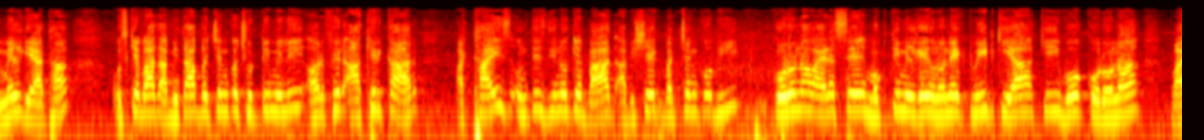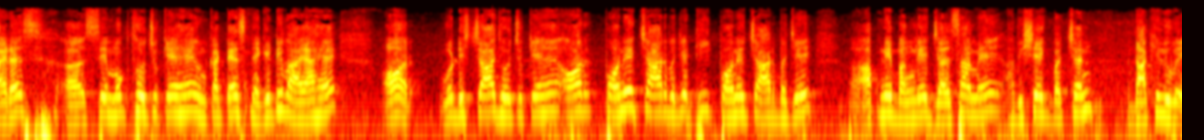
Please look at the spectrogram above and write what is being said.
मिल गया था। उसके बाद अमिताभ बच्चन को छुट्टी मिली और फिर आखिरकार 28-29 दिनों के बाद अभिषेक बच्चन को भी कोरोना वायरस से मुक्ति मिल गई। उन्होंने एक ट्वीट किया कि वो कोरोना वायरस से मुक्त हो चुके हैं, उनका टेस्ट नेगेटिव आया है और वो डिस्चार्ज हो चुके हैं और पौने चार बजे, ठीक पौने चार बजे अपने बंगले जलसा में अभिषेक बच्चन दाखिल हुए।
